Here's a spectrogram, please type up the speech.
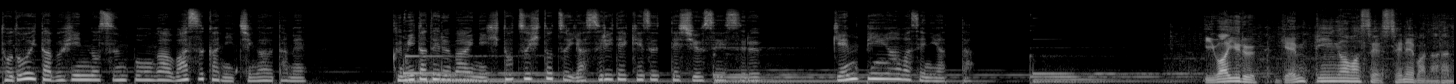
届いた部品の寸法がわずかに違うため組み立てる前に一つ一つヤスリで削って修正する現品合わせにあった。いわゆる現品合わせせねばならぬ。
